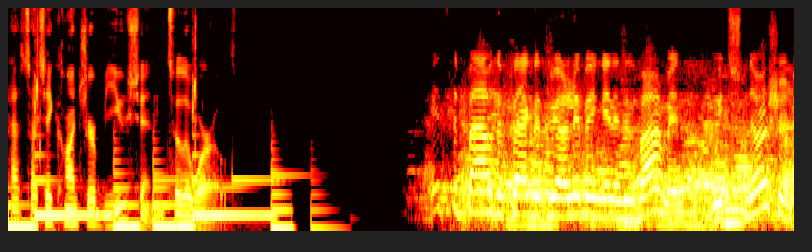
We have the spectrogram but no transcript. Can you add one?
have such a contribution to the world? About the fact that we are living in an environment which nurtures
